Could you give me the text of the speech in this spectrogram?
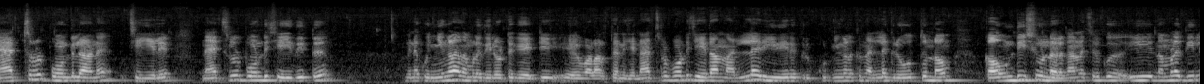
നാച്ചുറൽ പോണ്ടിലാണ് ചെയ്യൽ നാച്ചുറൽ പോണ്ട് ചെയ്തിട്ട് പിന്നെ കുഞ്ഞുങ്ങളെ നമ്മൾ ഇതിലോട്ട് കയറ്റി വളർത്തുകയാണ് ചെയ്യുക നാച്ചുറൽ പോണ്ട് ചെയ്താൽ നല്ല രീതിയിൽ കുഞ്ഞുങ്ങൾക്ക് നല്ല ഗ്രോത്ത് ഉണ്ടാവും കൗണ്ട് ഇഷ്യൂ ഉണ്ടാവില്ല. കാരണം വെച്ചാൽ ഈ നമ്മളിതിൽ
